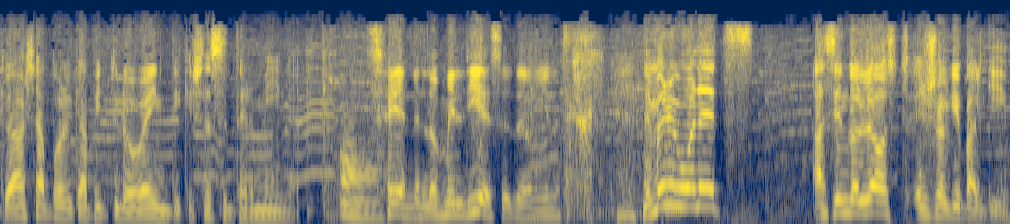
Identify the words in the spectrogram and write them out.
Que vaya por el capítulo 20, que ya se termina. Oh. Sí, en el 2010 se terminó. The Mary Wanettes haciendo Lost en Yolki Palki.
